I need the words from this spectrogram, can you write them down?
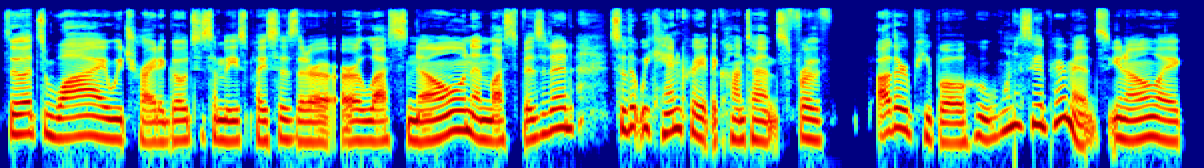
So that's why we try to go to some of these places that are, are less known and less visited so that we can create the contents for other people who want to see the pyramids, you know, like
